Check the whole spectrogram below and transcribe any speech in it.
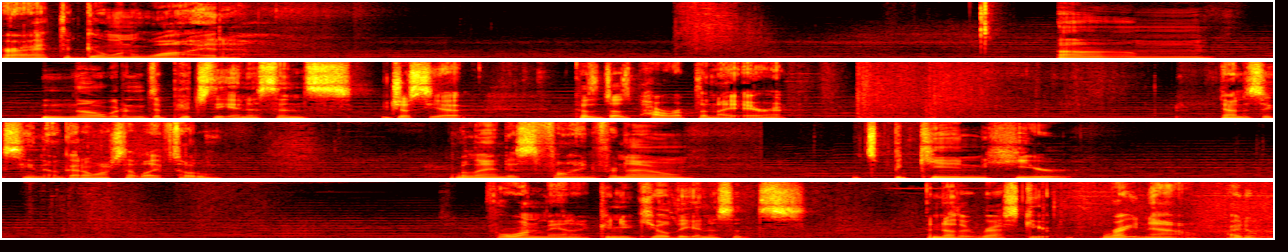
All right, they're going wide. Um, no, we don't need to pitch the Innocence just yet, because it does power up the Knight Errant. Down to 16 though, gotta watch that life total. Orland is fine for now. Let's begin here. For one mana, can you kill the Innocence? Another rescue, right now. I don't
